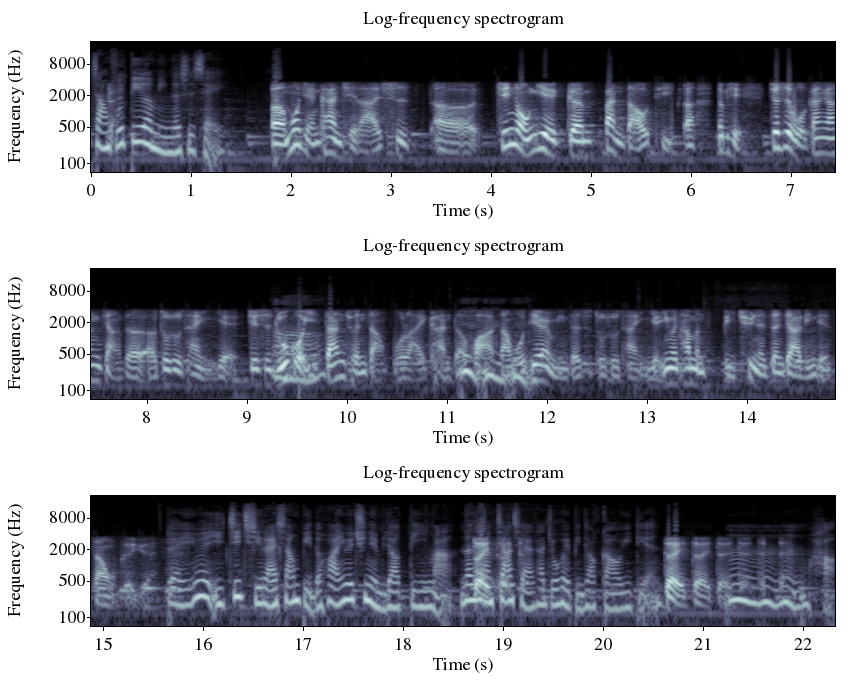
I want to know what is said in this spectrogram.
涨幅第二名的是谁？呃，目前看起来是呃，金融业跟半导体，呃，对不起，就是我刚刚讲的呃，住宿餐饮业。其实如果以单纯涨幅来看的话，涨、哦、幅第二名的是住宿餐饮业，因为他们比去年增加了零点三五个月。对，因为以基期来相比的话，因为去年比较低嘛，那这样加起来它就会比较高一点。对对对对对，对，对，嗯嗯，好，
